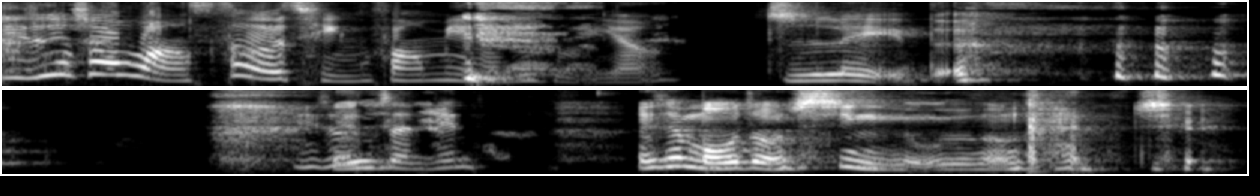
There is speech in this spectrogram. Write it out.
你是说往色情方面还是怎么样？之类的，你说整天而且某种性奴的那种感觉。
